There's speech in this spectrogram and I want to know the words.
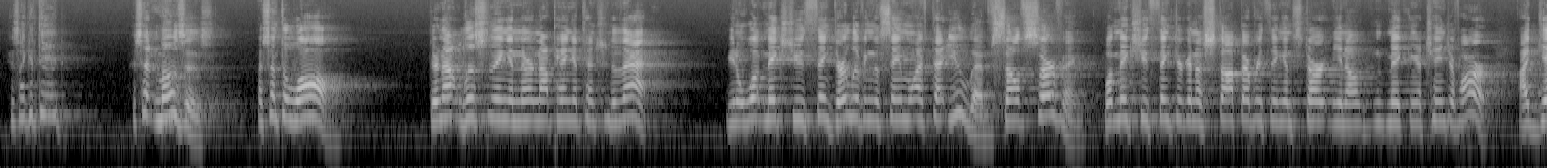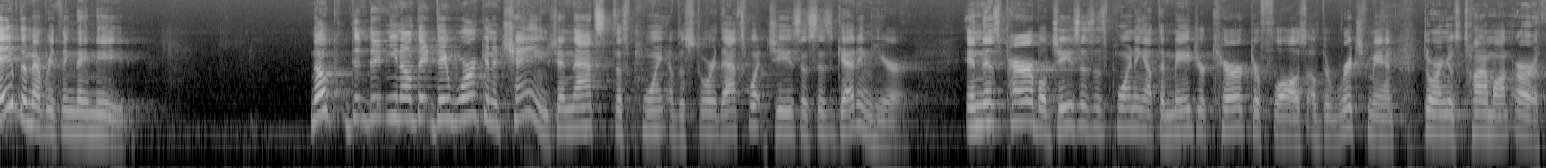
He's like, I did. I sent Moses, I sent the law. They're not listening and they're not paying attention to that. You know, what makes you think they're living the same life that you live, self serving? What makes you think they're going to stop everything and start, you know, making a change of heart? I gave them everything they need. No, they, you know, they, they weren't going to change. And that's the point of the story. That's what Jesus is getting here. In this parable, Jesus is pointing out the major character flaws of the rich man during his time on earth.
